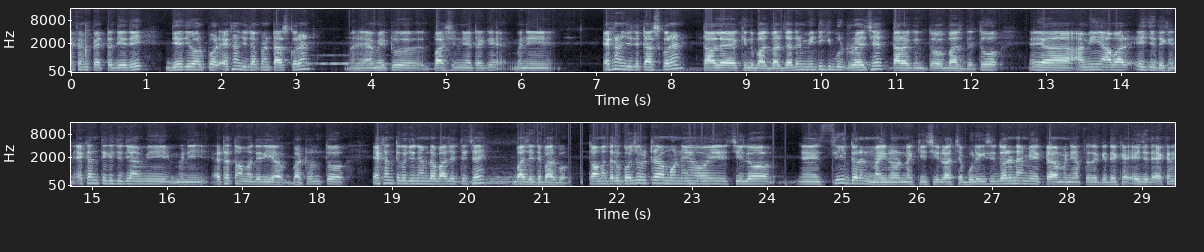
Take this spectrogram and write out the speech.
এফ এম পেটটা দিয়ে দিই, দিয়ে দেওয়ার পর এখানে যদি আপনারা টাচ করেন মানে আমি একটু পাশে নিয়ে এটাকে মানে এখানে যদি টাচ করেন, তাহলে কিন্তু বাজবে আর যাদের মিডি কিবোর্ড রয়েছে, তারা কিন্তু বাজবে তো আমি আবার এই যে দেখেন, এখান থেকে যদি আমি মানে এটা তো আমাদের ইয়া বাটন তো এখান থেকে যদি আমরা বাজাইতে চাই, বাজাইতে পারব। তো আমাদের গজলটা মনে হয়েছিল সি ধরেন মাইনর না কি ছিল? আচ্ছা ভুলে গেছি। ধরেন আমি একটা মানে আপনাদেরকে দেখা এই যে এখানে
